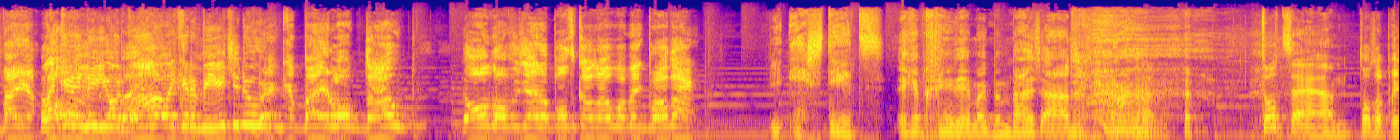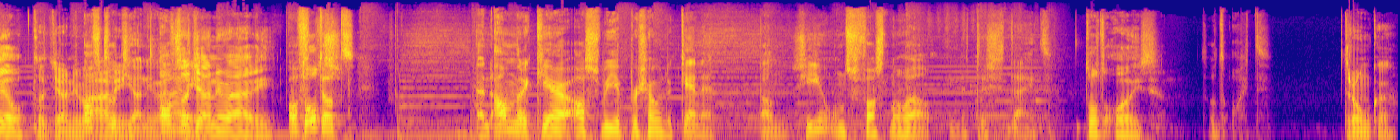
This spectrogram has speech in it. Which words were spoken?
bij Lekker in de bij- Jordaan, lekker een biertje doen. bij, bij Lockdown, de onofficiële podcast over Big Brother. Wie is dit? Ik heb geen idee, maar ik ben buiten adem. Tot, ehm, Tot april. Tot januari. of tot januari. Of tot januari. Of tot... een andere keer als we je persoonlijk kennen. Dan zie je ons vast nog wel in de tussentijd. Tot ooit. Tot ooit. Dronken.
